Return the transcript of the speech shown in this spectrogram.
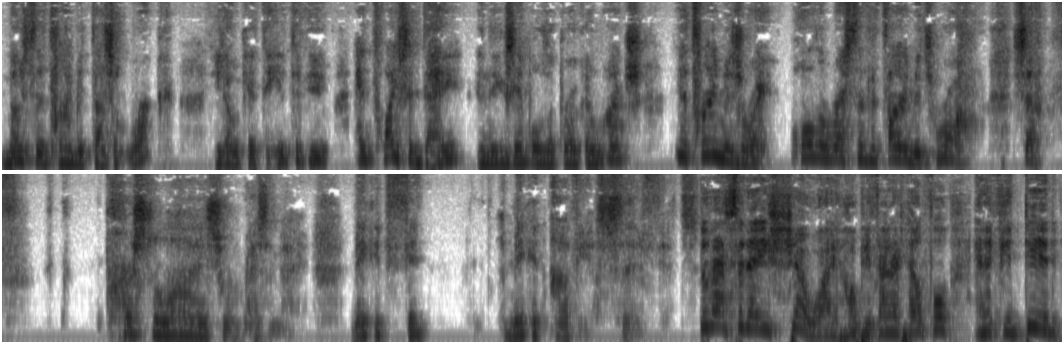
Most of the time it doesn't work. You don't get the interview. And twice a day, in the example of the broken watch, the time is right. All the rest of the time it's wrong. So personalize your resume. Make it fit and make it obvious that it fits. So that's today's show. I hope you found it helpful. And if you did,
